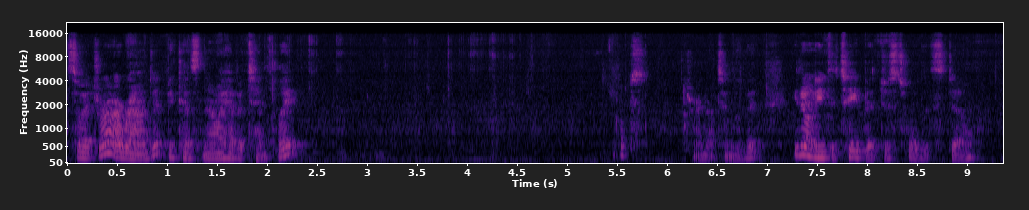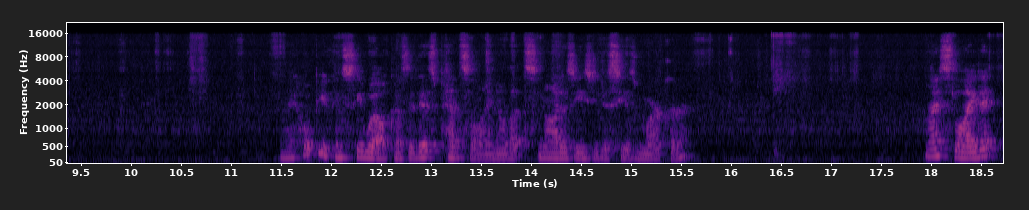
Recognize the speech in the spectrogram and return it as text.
So I draw around it because now I have a template. Oops, try not to move it. You don't need to tape it, just hold it still. And I hope you can see well because it is pencil. I know that's not as easy to see as marker. And I slide it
